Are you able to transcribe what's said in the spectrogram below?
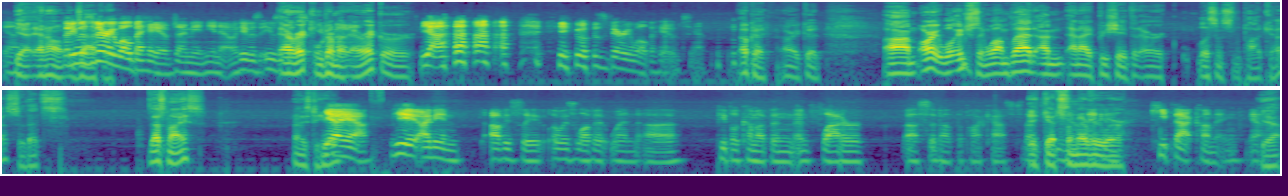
Yeah. Yeah, at home, But he was very well behaved. I mean, you know, he was he was Eric, you talking about it. Eric or Yeah, he was very well behaved. Yeah. okay? All right, good. Um, all right, well, interesting. Well, I'm glad, I'm, and I appreciate that Eric listens to the podcast. So that's that's nice. Nice to hear. Yeah, yeah. He, I mean, obviously, always love it when uh, people come up and, and flatter us about the podcast. That's, it gets them know, everywhere. Keep that coming. Yeah. yeah,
